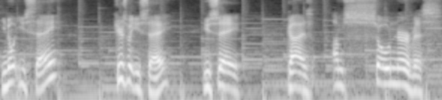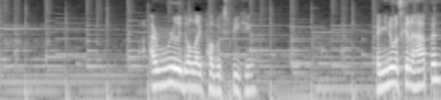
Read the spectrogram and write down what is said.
you know what you say? Here's what you say. You say, guys, I'm so nervous. I really don't like public speaking. And you know what's gonna happen?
